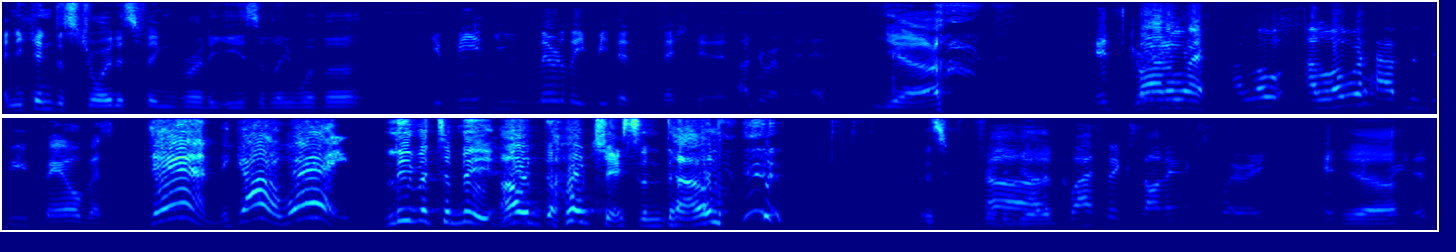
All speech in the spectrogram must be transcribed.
and you can destroy this thing really easily with it. You beat, you literally beat this mission in under a minute. Yeah. It's great. By the way, I love I love what happens if you fail this. Dan, he got away. Leave it to me. I'll I'll chase him down. it's pretty uh, good. Classic Sonic swearing. It's Yeah. the greatest.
